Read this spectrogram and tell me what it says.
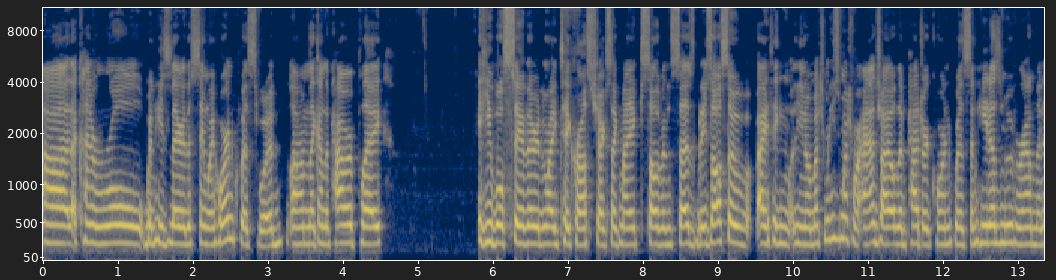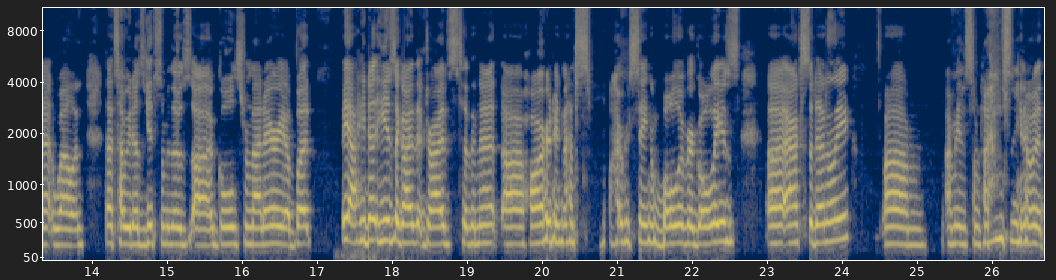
Uh, that kind of role when he's there the same way Hornqvist would. Um, like on the power play, he will stay there and like take cross checks, like Mike Sullivan says. But he's also, I think, you know, much more. He's much more agile than Patric Hornqvist, and he does move around the net well, and that's how he does get some of those uh, goals from that area. But yeah, he does. He is a guy that drives to the net uh, hard, and that's why we're seeing him bowl over goalies uh, accidentally. Um, I mean, sometimes you know it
